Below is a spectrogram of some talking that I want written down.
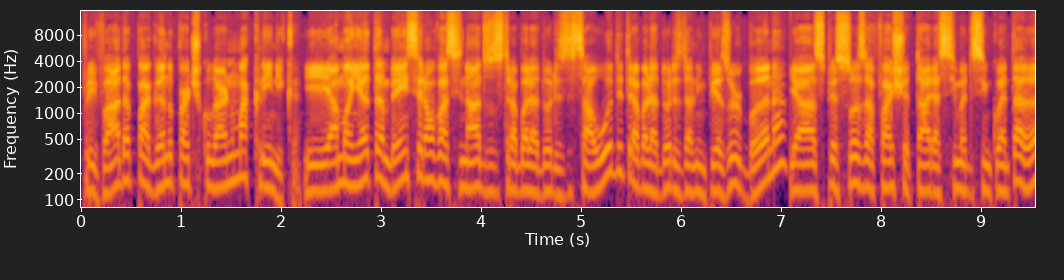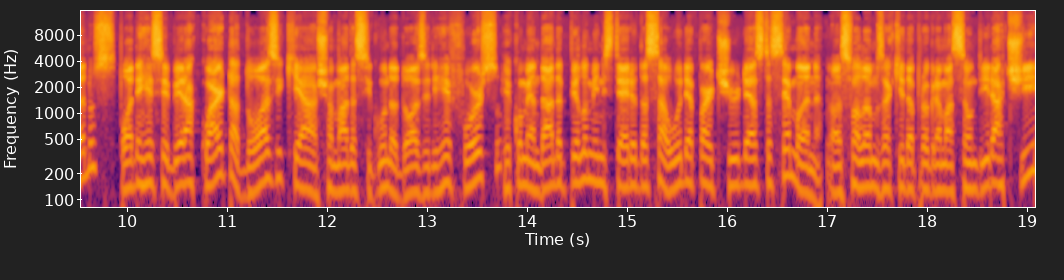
privada, pagando particular numa clínica. E amanhã também serão vacinados os trabalhadores de saúde, trabalhadores da limpeza urbana e as pessoas da faixa etária acima de 50 anos podem receber a quarta dose, que é a chamada segunda dose de reforço, recomendada pelo Ministério da Saúde a partir desta semana. Nós falamos aqui da programação de Irati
